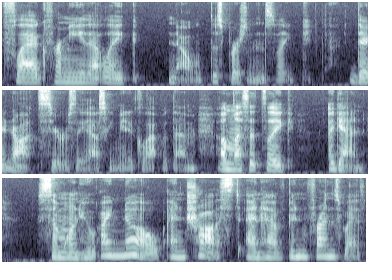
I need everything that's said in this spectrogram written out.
flag for me that like no this person's like they're not seriously asking me to collab with them unless it's like again someone who I know and trust and have been friends with.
